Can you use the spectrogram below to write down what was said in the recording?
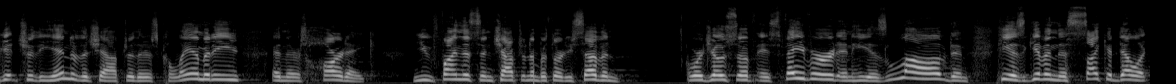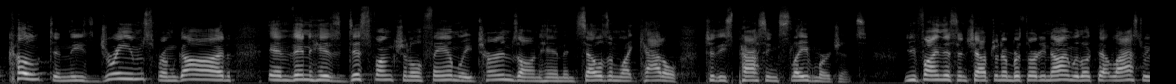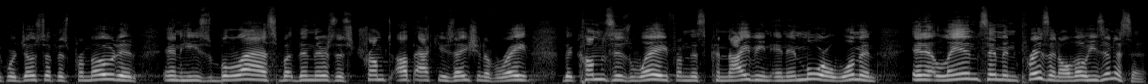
get to the end of the chapter, there's calamity and there's heartache. You find this in chapter number 37 where Joseph is favored and he is loved and he is given this psychedelic coat and these dreams from God. And then his dysfunctional family turns on him and sells him like cattle to these passing slave merchants. You find this in chapter number 39, we looked at last week, where Joseph is promoted and he's blessed, but then there's this trumped up accusation of rape that comes his way from this conniving and immoral woman, and it lands him in prison, although he's innocent.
